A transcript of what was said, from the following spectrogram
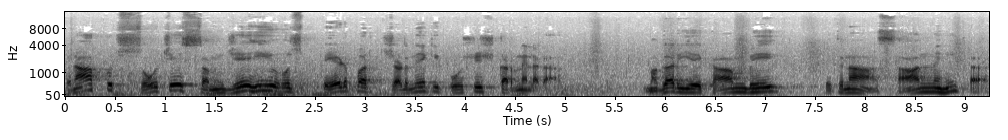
बिना कुछ सोचे समझे ही उस पेड़ पर चढ़ने की कोशिश करने लगा। मगर ये काम भी इतना आसान नहीं था।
